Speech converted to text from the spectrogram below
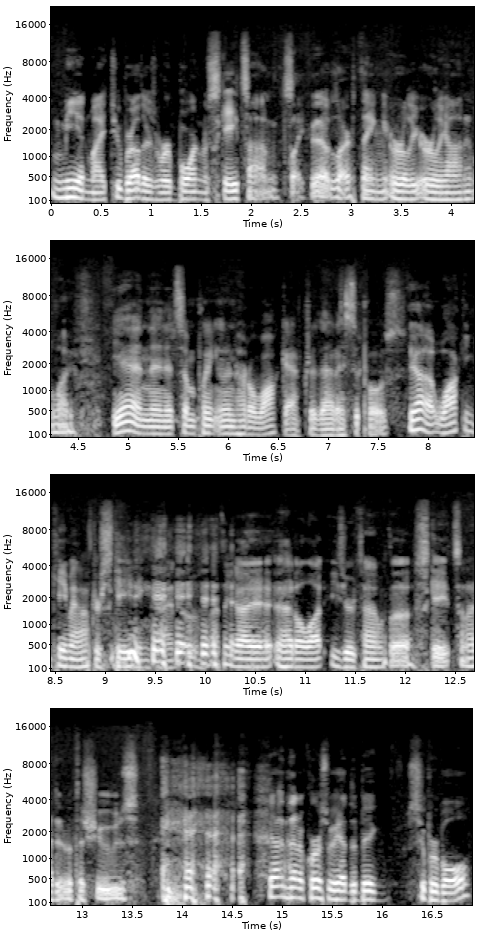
me and my two brothers were born with skates on. It's like that was our thing early, early on in life. yeah, and then at some point you learn how to walk after that, I suppose. Yeah, walking came after skating. Kind of. I think I had a lot easier time with the skates than I did with the shoes. yeah, and then of course we had the big Super Bowl.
